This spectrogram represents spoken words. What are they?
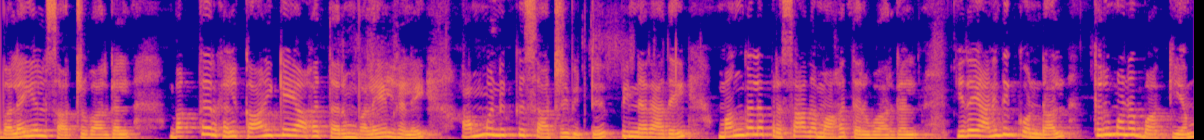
வளையல் சாற்றுவார்கள். பக்தர்கள் காணிக்கையாக தரும் வளையல்களை அம்மனுக்கு சாற்றிவிட்டு பின்னர் அதை மங்கள பிரசாதமாக தருவார்கள். இதை அணிந்து கொண்டால் திருமண பாக்கியம்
